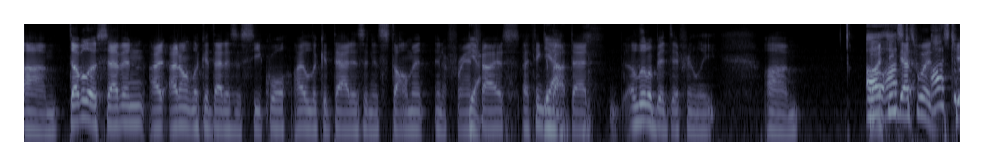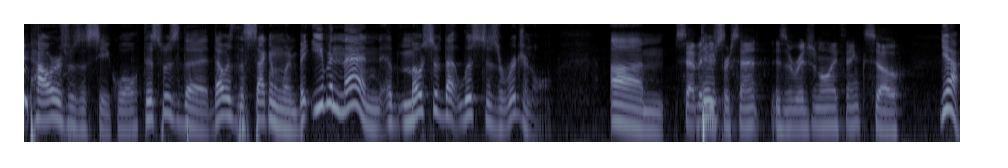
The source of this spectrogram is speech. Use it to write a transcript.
Um, 007, I, I don't look at that as a sequel. I look at that as an installment in a franchise. Yeah. I think Yeah. about that a little bit differently. Um, Oh, I think Austin, that's what Austin Powers was a sequel. This was the that was the second one, but even then, most of that list is original. Um, seventy percent is original. I think so. Yeah,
